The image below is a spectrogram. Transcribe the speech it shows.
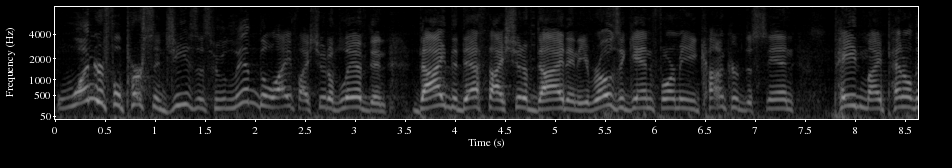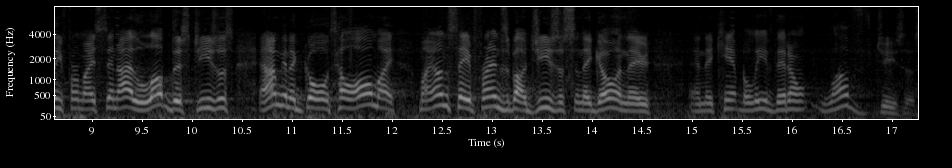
wonderful person, Jesus, who lived the life I should have lived and died the death I should have died, and he rose again for me. He conquered the sin, paid my penalty for my sin. I love this Jesus, and I'm going to go tell all my, my unsaved friends about Jesus. And they go and they, and they can't believe they don't love Jesus.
